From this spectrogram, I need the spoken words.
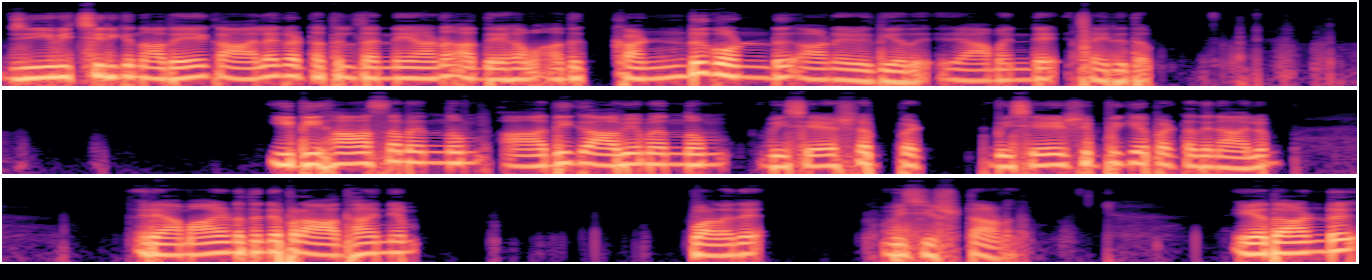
ജീവിച്ചിരിക്കുന്ന അതേ കാലഘട്ടത്തിൽ തന്നെയാണ് അദ്ദേഹം അത് കണ്ടുകൊണ്ട് ആണ് എഴുതിയത് രാമന്റെ ചരിതം. ഇതിഹാസമെന്നും ആദികാവ്യമെന്നും വിശേഷപ്പെ വിശേഷിപ്പിക്കപ്പെട്ടതിനാലും രാമായണത്തിന്റെ പ്രാധാന്യം വളരെ വിശിഷ്ടമാണ് ഏതാണ്ട്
